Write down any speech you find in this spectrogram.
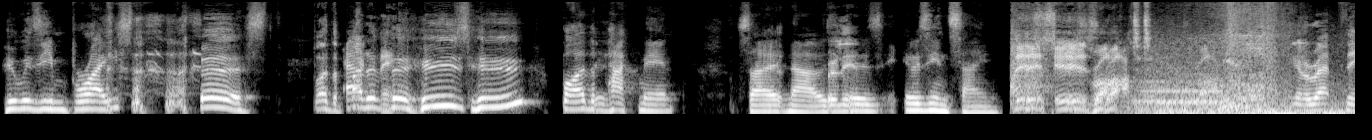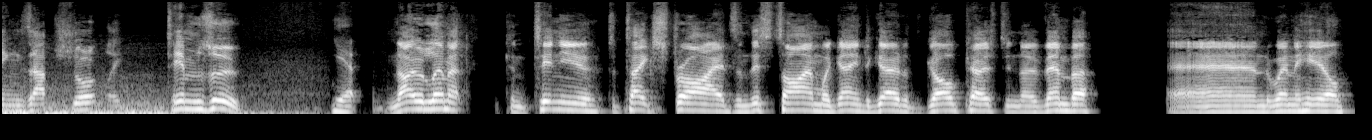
who was embraced first By the out of Pac-Man. the who's who by the Pac-Man. So no, it was, it was it was insane. This is rocked. I'm going to wrap things up shortly. Tim Tszyu, Yep. no limit, continue to take strides. And this time we're going to go to the Gold Coast in November. And when he'll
